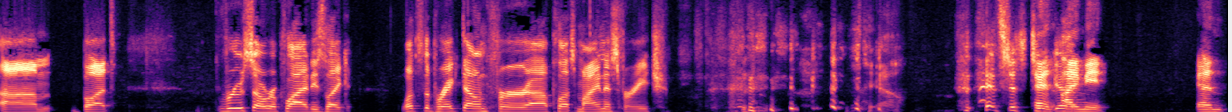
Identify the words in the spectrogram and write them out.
Um, but Russo replied, he's like, "What's the breakdown for uh, plus minus for each?" yeah, it's just too and good. I mean, and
